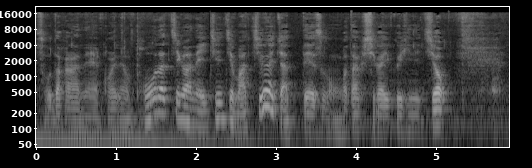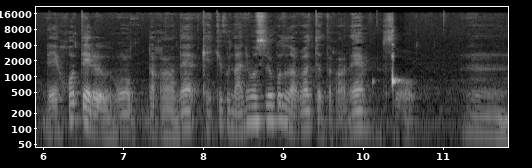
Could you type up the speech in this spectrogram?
そうだからね、これね、友達がね、一日間違えちゃって、その私が行く日にちを。で、ホテルも、だからね、結局何もすることなくなっちゃったからね、そう。うん。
